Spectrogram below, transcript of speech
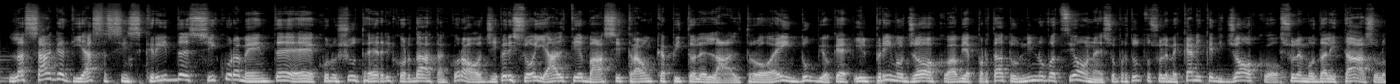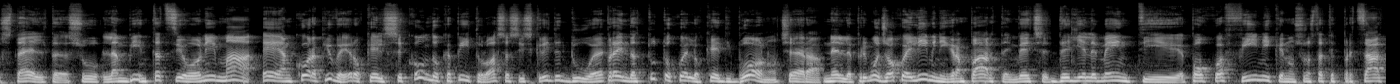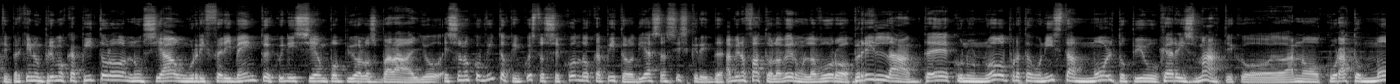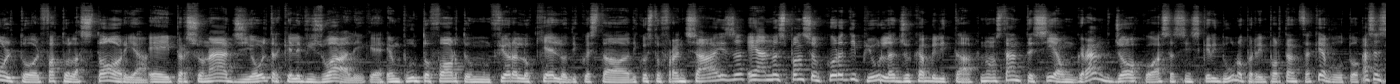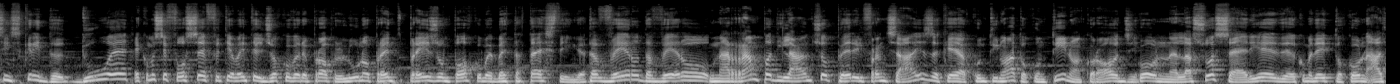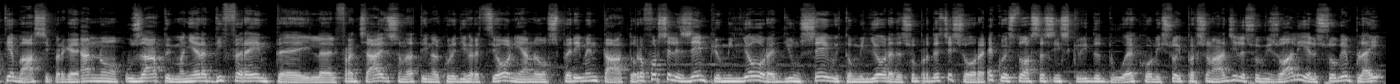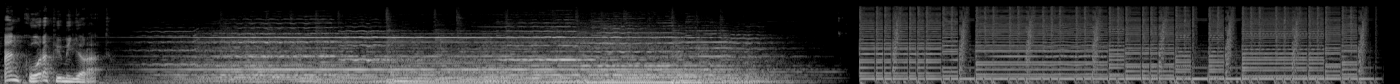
La saga di Assassin's Creed sicuramente è conosciuta e ricordata ancora oggi per i suoi alti e bassi tra un capitolo e l'altro. È indubbio che il primo gioco abbia portato un'innovazione, soprattutto sulle meccaniche di gioco, sulle modalità, sullo stealth, sulle ambientazioni, ma è ancora più vero che il secondo capitolo, Assassin's Creed 2, prenda tutto quello che di buono c'era nel primo gioco e elimini gran parte invece degli elementi poco affini che non sono stati apprezzati, perché in un primo capitolo non si ha un riferimento riferimento e quindi sia un po' più allo sbaraglio. E sono convinto che in questo secondo capitolo di Assassin's Creed abbiano fatto davvero un lavoro brillante con un nuovo protagonista molto più carismatico. Hanno curato molto il fatto la storia e i personaggi oltre che le visuali che è un punto forte un fiore all'occhiello di, questa, di questo franchise. E hanno espanso ancora di più la giocabilità. Nonostante sia un grande gioco Assassin's Creed 1 per l'importanza che ha avuto Assassin's Creed 2 è come se fosse effettivamente il gioco vero e proprio. L'uno pre- preso un po' come beta testing. Davvero, davvero una rampa di lancio per il franchise che ha continuato, continua ancora oggi con la sua serie, come detto, con alti e bassi perché hanno usato in maniera differente il, il franchise, sono andati in alcune direzioni, hanno sperimentato. Però forse l'esempio migliore di un seguito migliore del suo predecessore è questo Assassin's Creed 2 con i suoi personaggi, le sue visuali e il suo gameplay ancora più migliorato.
